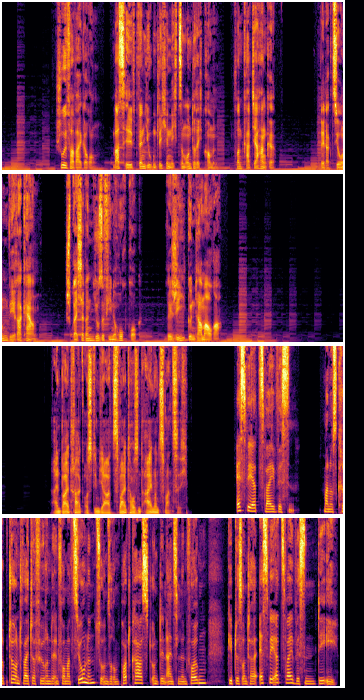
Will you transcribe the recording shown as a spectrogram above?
Schulverweigerung. Was hilft, wenn Jugendliche nicht zum Unterricht kommen? Von Katja Hanke. Redaktion Vera Kern. Sprecherin Josephine Hochbruck. Regie Günther Maurer. Ein Beitrag aus dem Jahr 2021. SWR 2 Wissen. Manuskripte und weiterführende Informationen zu unserem Podcast und den einzelnen Folgen gibt es unter swr2wissen.de.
